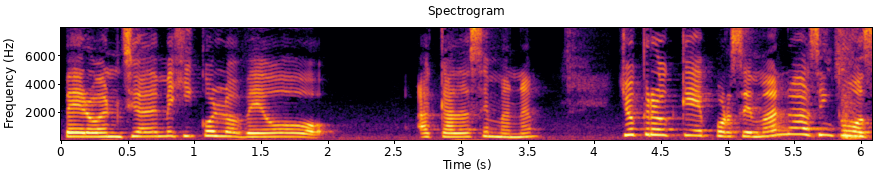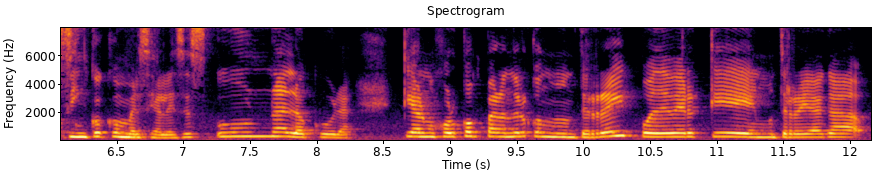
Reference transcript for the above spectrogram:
Pero en Ciudad de México lo veo a cada semana. Yo creo que por semana hacen como cinco comerciales. Es una locura. Que a lo mejor comparándolo con Monterrey, puede ver que en Monterrey haga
